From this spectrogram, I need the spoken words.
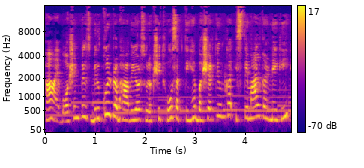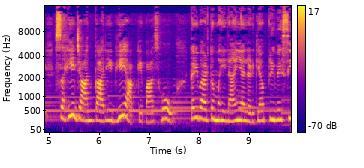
हाँ एबॉर्शन पिल्स बिल्कुल प्रभावी और सुरक्षित हो सकती हैं, बशर्ते उनका इस्तेमाल करने की सही जानकारी भी आपके पास हो। कई बार तो महिलाएँ या लड़कियाँ प्रिवेसी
